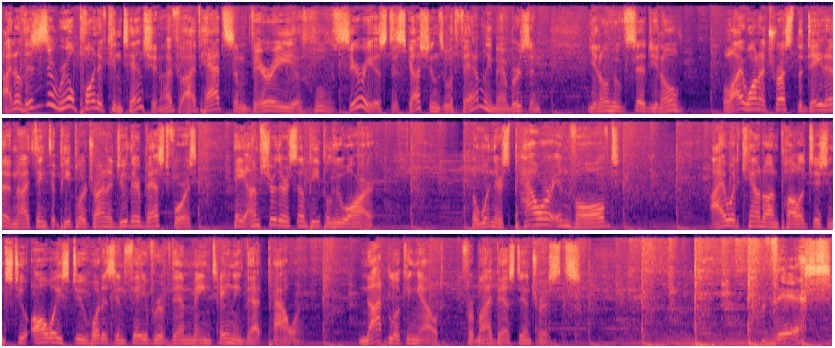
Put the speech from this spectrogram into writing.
I know this is a real point of contention. I've, I've had some very serious discussions with family members and, you know, who've said, you know, well, I want to trust the data and I think that people are trying to do their best for us. Hey, I'm sure there are some people who are. But when there's power involved, I would count on politicians to always do what is in favor of them maintaining that power, not looking out for my best interests. This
